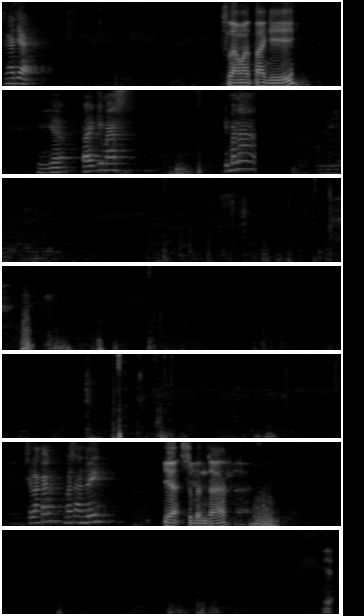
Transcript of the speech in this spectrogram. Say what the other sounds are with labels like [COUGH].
Sengaja. Selamat pagi. Iya, pagi, Mas. Gimana Silakan Mas Andri. Ya, sebentar. Ya.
